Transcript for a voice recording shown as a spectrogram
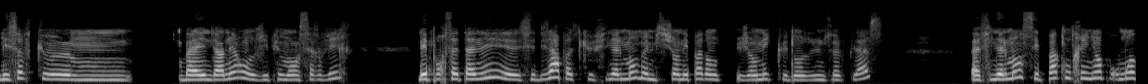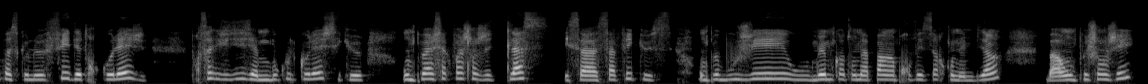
Mais sauf que hum, bah, l'année dernière, j'ai pu m'en servir. Mais pour cette année, euh, c'est bizarre parce que finalement, même si j'en ai dans, ai que dans une seule classe, bah finalement, c'est pas contraignant pour moi parce que le fait d'être au collège, pour ça que j'ai dit j'aime beaucoup le collège, c'est que on peut à chaque fois changer de classe et ça, ça fait que on peut bouger ou même quand on n'a pas un professeur qu'on aime bien, bah on peut changer.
